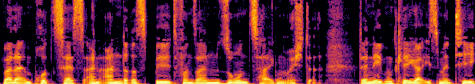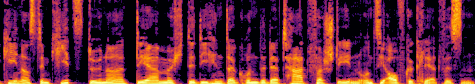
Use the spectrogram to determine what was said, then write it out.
weil er im Prozess ein anderes Bild von seinem Sohn zeigen möchte. Der Nebenkläger Ismet Tekin aus dem Kiezdöner, der möchte die Hintergründe der Tat verstehen und sie aufgeklärt wissen.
